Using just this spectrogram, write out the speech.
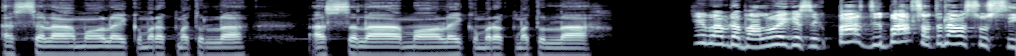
আসসালামু আলাইকুম রহমতুল্লাহ। আসসালামু আলাইকুম রহমতুল্লাহ। সে বাবটা ভালো হয়ে গেছে। পাঁচ দিন পাঁচ সপ্তাহ নামাজ পড়ছি।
